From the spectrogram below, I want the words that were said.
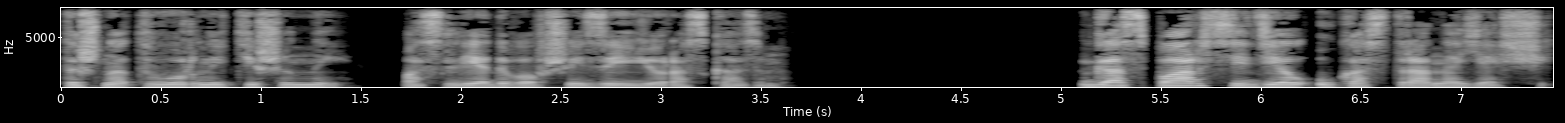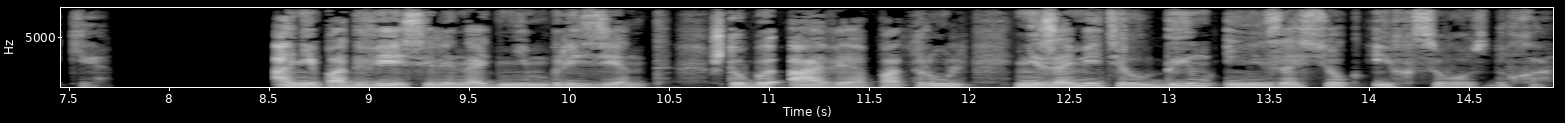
тошнотворной тишины, последовавшей за ее рассказом. Гаспар сидел у костра на ящике. Они подвесили над ним брезент, чтобы авиапатруль не заметил дым и не засек их с воздуха.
